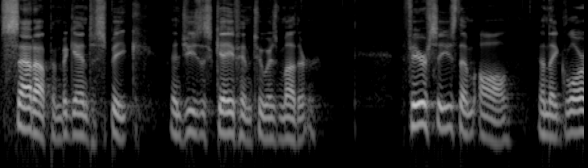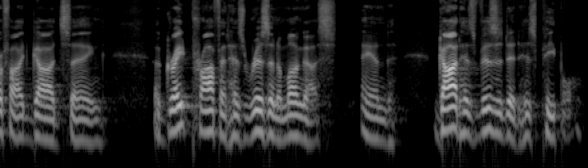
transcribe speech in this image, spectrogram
sat up and began to speak, and Jesus gave him to his mother. Fear seized them all and they glorified God, saying, A great prophet has risen among us, and God has visited his people.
